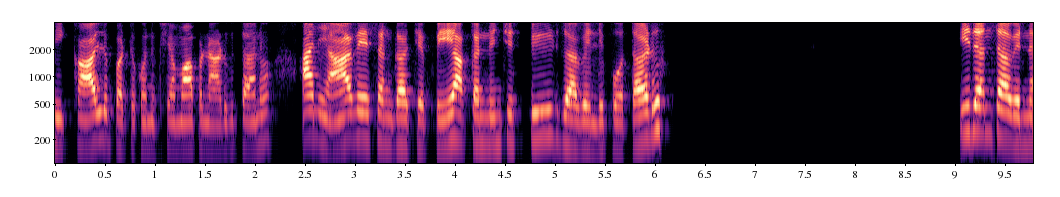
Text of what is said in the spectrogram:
నీ కాళ్ళు పట్టుకొని క్షమాపణ అడుగుతాను అని ఆవేశంగా చెప్పి అక్కడి నుంచి స్పీడ్గా వెళ్ళిపోతాడు. ఇదంతా విన్న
